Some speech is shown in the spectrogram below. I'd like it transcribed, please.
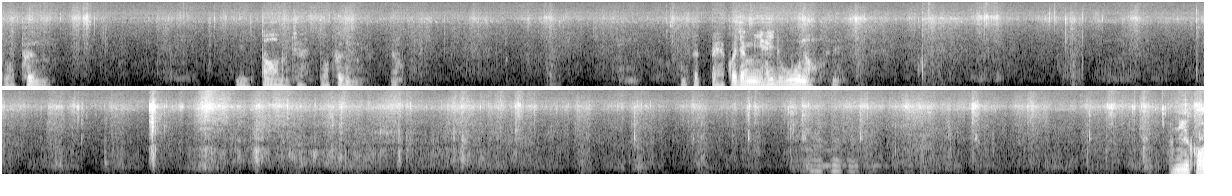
ตัวพึ่ง มีตอมจ้ะตัวพึ่งเนาะแปลกๆก็ยังมีให้ดูเนาะอันนี้ก็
